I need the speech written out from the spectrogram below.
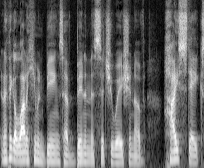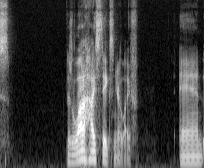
and I think a lot of human beings have been in this situation of high stakes. There's a lot of high stakes in your life. and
